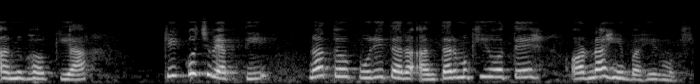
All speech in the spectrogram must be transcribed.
अनुभव किया कि कुछ व्यक्ति न तो पूरी तरह अंतर्मुखी होते और न ही बहिर्मुखी।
